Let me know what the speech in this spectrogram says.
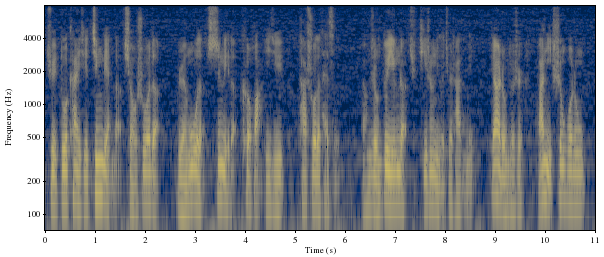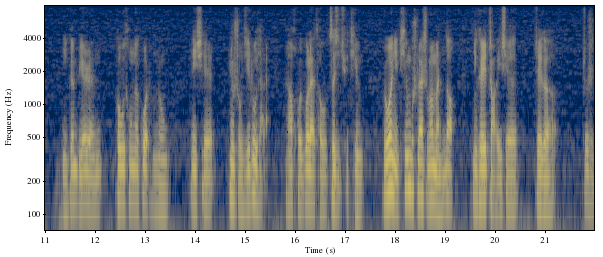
去多看一些经典的小说的人物的心理的刻画以及他说的台词，然后这种对应着去提升你的觉察能力。第二种就是。把你生活中，你跟别人沟通的过程中，那些用手机录下来，然后回过来头自己去听。如果你听不出来什么门道，你可以找一些这个就是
